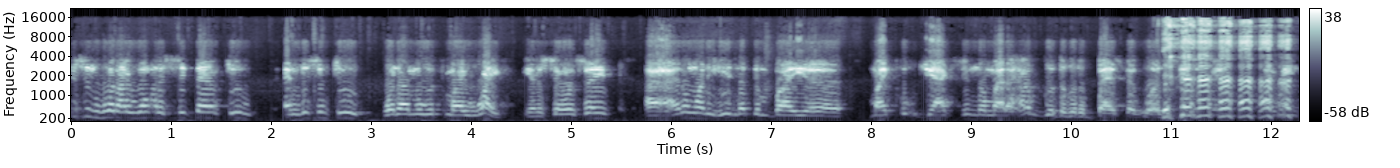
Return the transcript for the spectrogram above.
This is what I want to sit down to and listen to when I'm with my wife. You understand what I'm saying? I, I don't want to hear nothing by uh, Michael Jackson, no matter how good the little bastard was. I mean,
